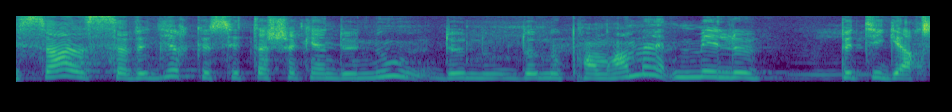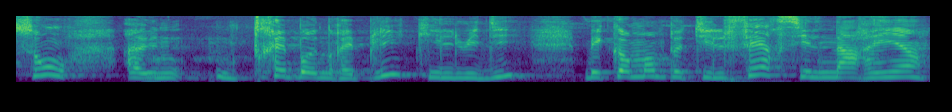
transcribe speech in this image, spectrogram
ça, ça veut dire que c'est à chacun de nous de, nous prendre en main. Mais le petit garçon a une, très bonne réplique. Il lui dit Mais comment peut-il faire s'il n'a rien?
